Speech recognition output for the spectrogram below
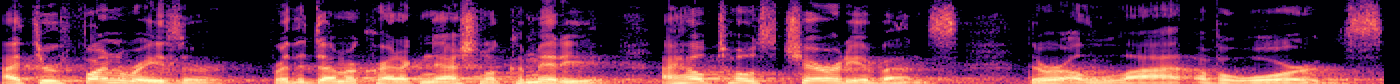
I threw fundraiser for the Democratic National Committee. I helped host charity events. There were a lot of awards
